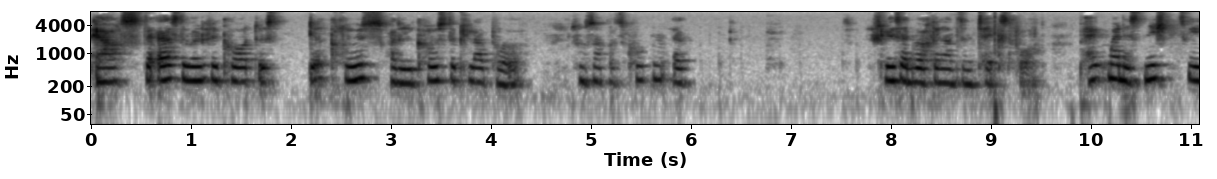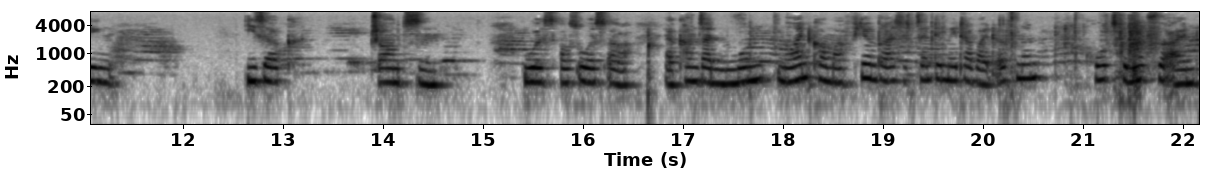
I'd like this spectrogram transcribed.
Erst, der erste Weltrekord ist der größte, also die größte Klappe. Ich muss noch kurz gucken. Er ich lese einfach den ganzen Text vor. Pac-Man ist nichts gegen Isaac Johnson US, aus USA. Er kann seinen Mund 9,34 cm weit öffnen, groß genug für ein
